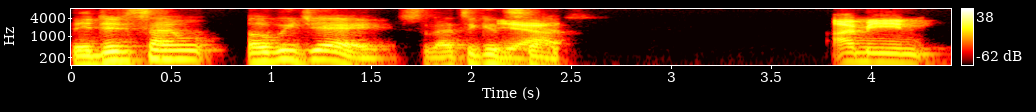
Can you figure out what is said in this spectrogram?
they did sign OBJ, so that's a good Yeah. sign. I mean,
